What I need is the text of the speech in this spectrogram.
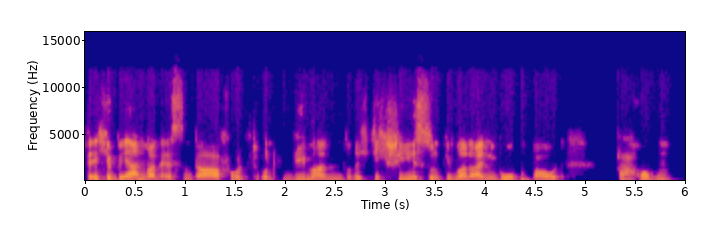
welche Beeren man essen darf und, und wie man richtig schießt und wie man einen Bogen baut. Warum?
